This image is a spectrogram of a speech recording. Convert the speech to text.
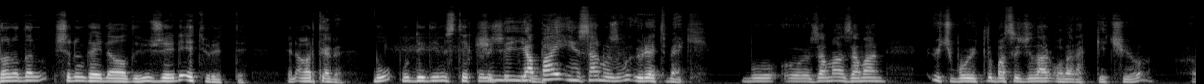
danadan şırıngayla aldığı hücreyle et üretti. Yani artık Evet. bu bu dediğimiz teknoloji Şimdi yapay insan uzvu üretmek bu e, zaman zaman üç boyutlu basıcılar olarak geçiyor. Ee,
